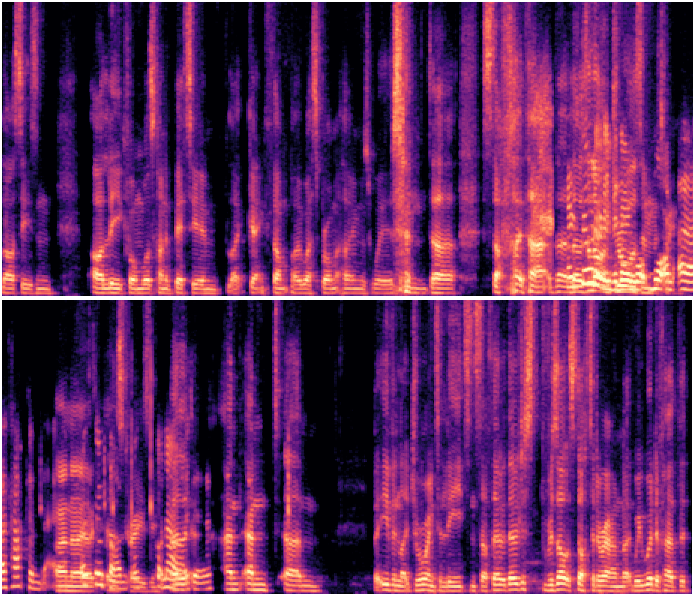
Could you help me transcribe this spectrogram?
last season, our league form was kind of bitty and like getting thumped by West Brom at home was weird and uh, stuff like that. There, there was a lot of draws. What, what, on earth happened there? I know I still crazy. Got no uh, idea. And and um, but even like drawing to Leeds and stuff, there, there were just results dotted around. Like we would have had the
